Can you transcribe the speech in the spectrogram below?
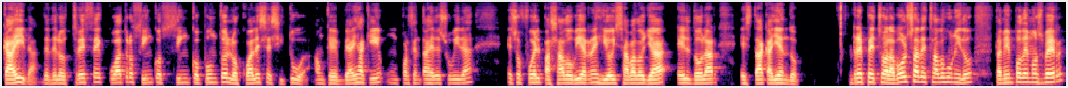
caída desde los 13, 4, 5, 5 puntos en los cuales se sitúa. Aunque veáis aquí un porcentaje de subida eso fue el pasado viernes y hoy sábado ya el dólar está cayendo. Respecto a la bolsa de Estados Unidos, también podemos ver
